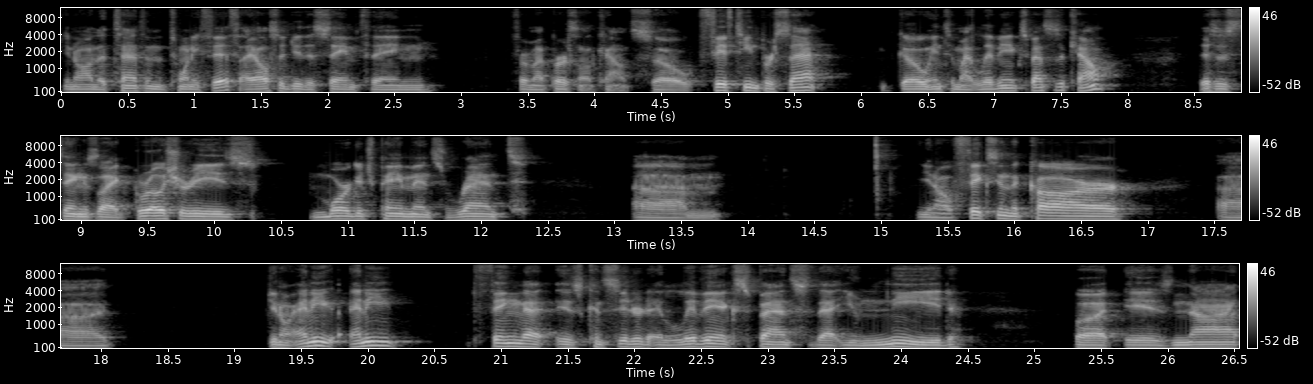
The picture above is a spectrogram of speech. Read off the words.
you know, on the 10th and the 25th, I also do the same thing for my personal accounts. So 15% go into my living expenses account. This is things like groceries, mortgage payments, rent, um, you know, fixing the car, uh, you know, any any thing that is considered a living expense that you need, but is not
